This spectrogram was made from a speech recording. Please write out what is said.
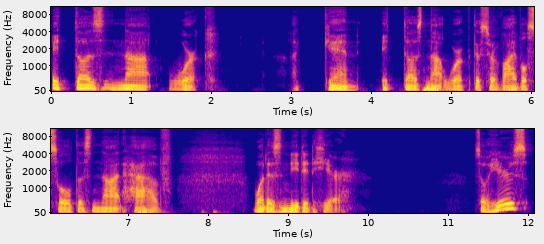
It does not work. Again, it does not work. The survival soul does not have what is needed here. So here's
